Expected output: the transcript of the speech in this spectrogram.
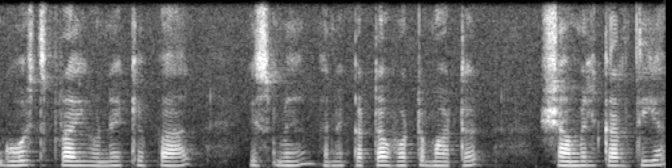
गोश्त फ्राई होने के बाद इसमें मैंने कटा हुआ टमाटर शामिल कर दिया।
